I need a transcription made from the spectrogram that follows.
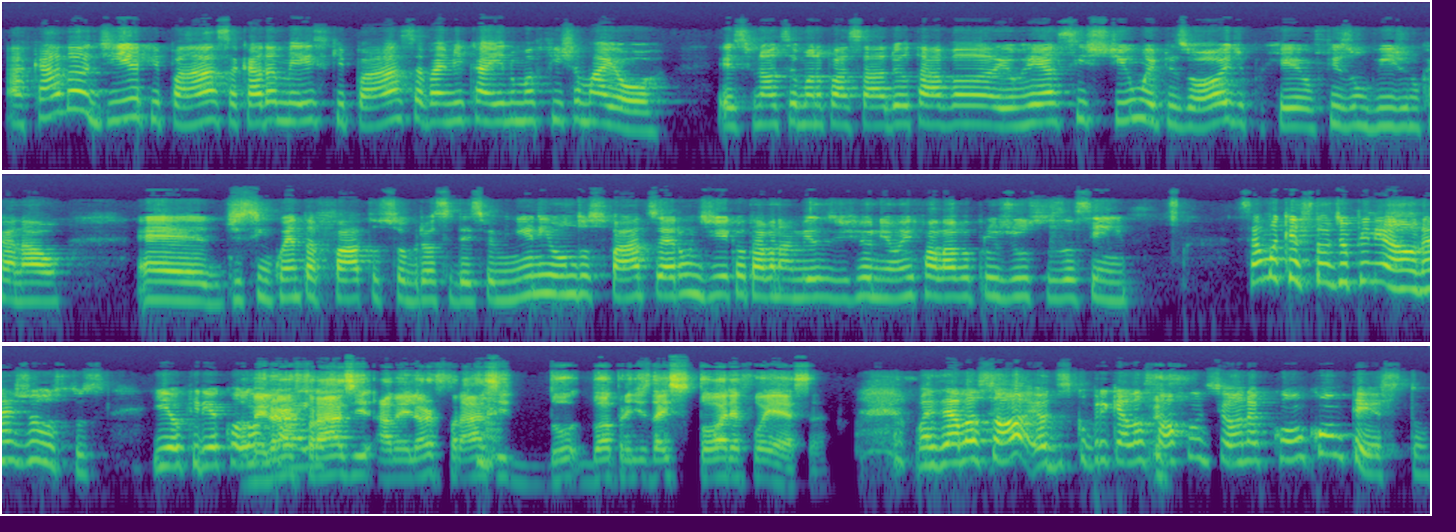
a cada dia que passa, a cada mês que passa, vai me cair numa ficha maior. Esse final de semana passado eu tava, eu reassisti um episódio porque eu fiz um vídeo no canal é, de 50 fatos sobre a acidez feminina e um dos fatos era um dia que eu estava na mesa de reunião e falava para os justos assim isso é uma questão de opinião, né, Justus? E eu queria colocar. A melhor frase, a melhor frase do, do aprendiz da história foi essa. Mas ela só, eu descobri que ela só funciona com contexto.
